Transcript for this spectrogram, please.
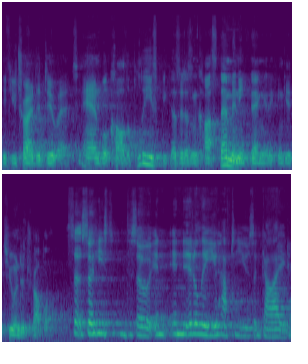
if you try to do it, and we'll call the police because it doesn't cost them anything and it can get you into trouble. So, so, he's, so in, in Italy, you have to use a guide,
